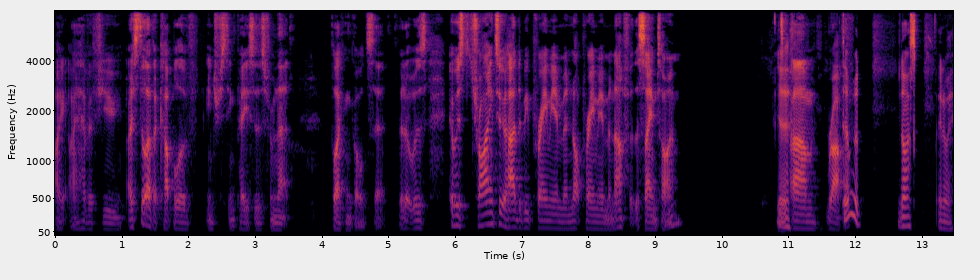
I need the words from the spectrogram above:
I, I I have a few. I still have a couple of interesting pieces from that black and gold set, but it was it was trying too hard to be premium and not premium enough at the same time. Yeah, Um, rough. they were nice. Anyway,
